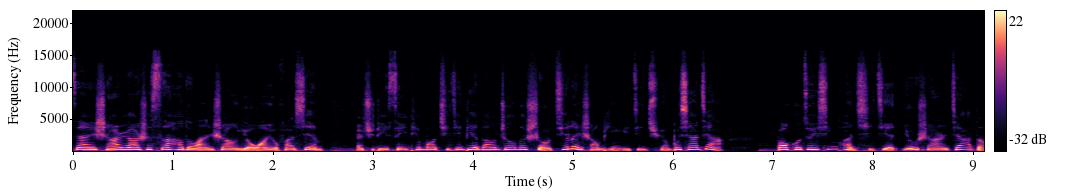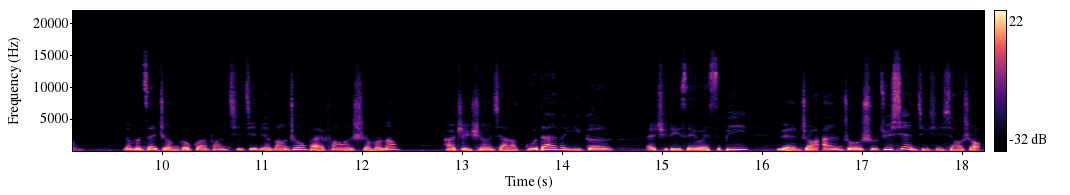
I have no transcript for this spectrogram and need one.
在十二月二十四号的晚上，有网友发现 HTC 天猫旗舰店当中的手机类商品已经全部下架，包括最新款旗舰 U 十二加等。那么，在整个官方旗舰店当中摆放了什么呢？它只剩下了孤单的一根 HTC USB 原装安卓数据线进行销售，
